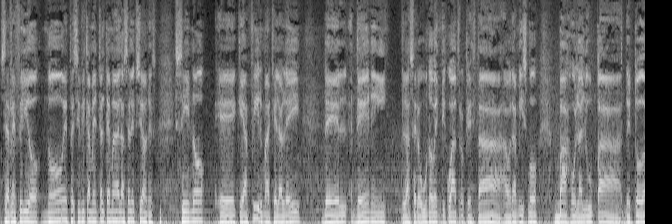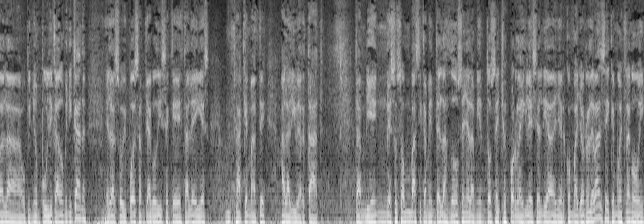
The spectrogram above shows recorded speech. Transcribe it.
se refirió no específicamente al tema de las elecciones, sino eh, que afirma que la ley del DNI la 0124 que está ahora mismo bajo la lupa de toda la opinión pública dominicana. El arzobispo de Santiago dice que esta ley es un jaque mate a la libertad. También esos son básicamente los dos señalamientos hechos por la iglesia el día de ayer con mayor relevancia y que muestran hoy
